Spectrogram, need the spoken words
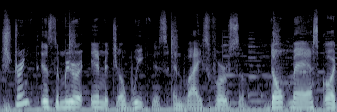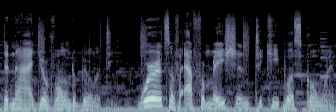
Strength is the mirror image of weakness and vice versa. Don't mask or deny your vulnerability. Words of affirmation to keep us going.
